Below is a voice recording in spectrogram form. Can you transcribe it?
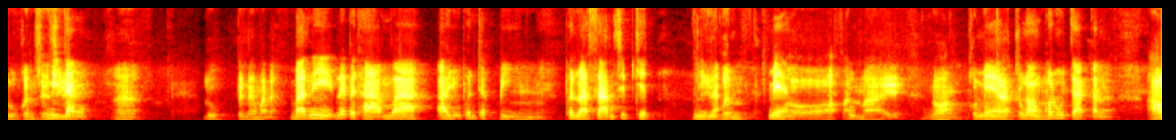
ลูกกันเสียมีชีวิจัตงอ่า ลูกเป็นยังไงอะบัดนี้เลยไปถามว่า อายุเพิ่นจักปี อืมเพิ่นว่าสามสิบเจ็ดนี่อายุแหละเพิ่นแม่น อ๋อฝันมาไอ้น้องคนแม่รู้จักกับน้องเพิ่คนรู้จักกัน เอา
